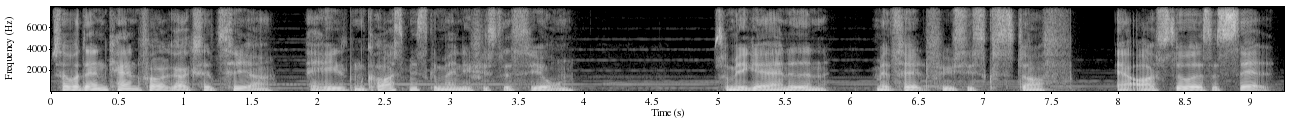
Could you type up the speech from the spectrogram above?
Så hvordan kan folk acceptere, at hele den kosmiske manifestation, som ikke er andet end materielt fysisk stof, er opstået af sig selv –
